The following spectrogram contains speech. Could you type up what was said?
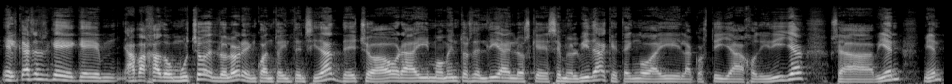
El caso es que, ha bajado mucho el dolor en cuanto a intensidad. De hecho, ahora hay momentos del día en los que se me olvida que tengo ahí la costilla jodidilla. O sea, bien, bien.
